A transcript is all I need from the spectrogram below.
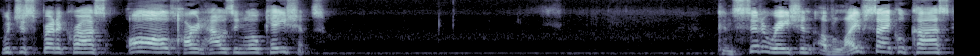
which is spread across all Hart Housing locations. consideration of life cycle costs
